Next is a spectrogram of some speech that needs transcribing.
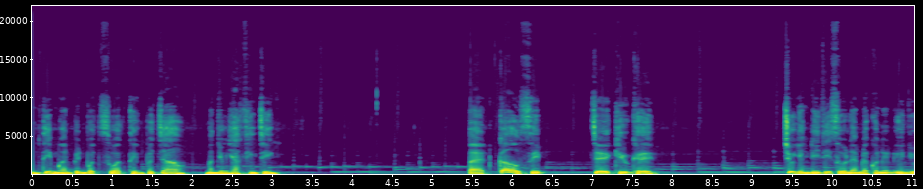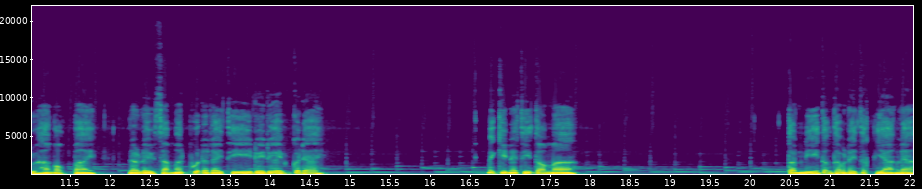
ำที่เหมือนเป็นบทสวดถึงพระเจ้า มันยุ่งยากจริงๆแปดเก้าสิบ JQK โชคยังดีที่โซแลมและคนอื่น ๆ อยู่ห่างออกไป เราเลยสามารถพูดอะไรที่เรื่อย ๆ ก็ได้ ไม่กี่นาทีต่อมา ตอนนี้ต้องทำอะไรสักอย่างแล้ว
